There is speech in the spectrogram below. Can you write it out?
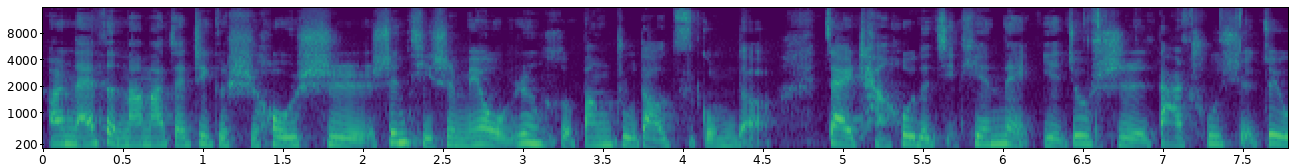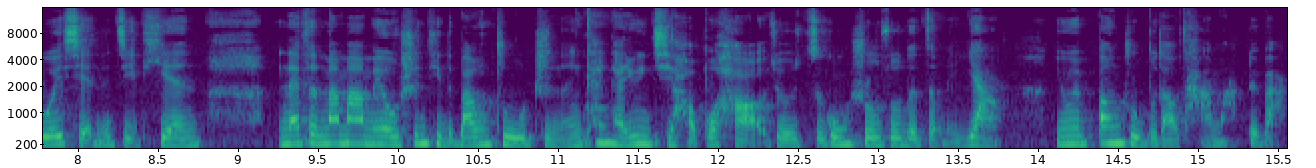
而奶粉妈妈在这个时候是身体是没有任何帮助到子宫的，在产后的几天内，也就是大出血最危险的几天，奶粉妈妈没有身体的帮助，只能看看运气好不好，就子宫收缩的怎么样，因为帮助不到她嘛，对吧？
